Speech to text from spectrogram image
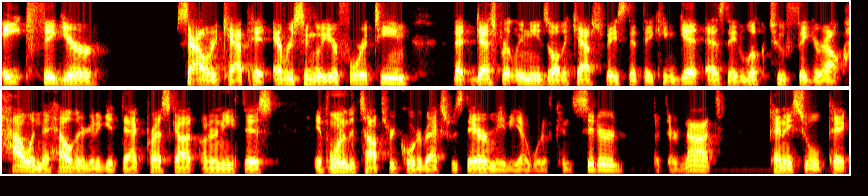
eight figure salary cap hit every single year for a team that desperately needs all the cap space that they can get as they look to figure out how in the hell they're going to get Dak Prescott underneath this. If one of the top three quarterbacks was there, maybe I would have considered, but they're not. Penei Sewell pick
